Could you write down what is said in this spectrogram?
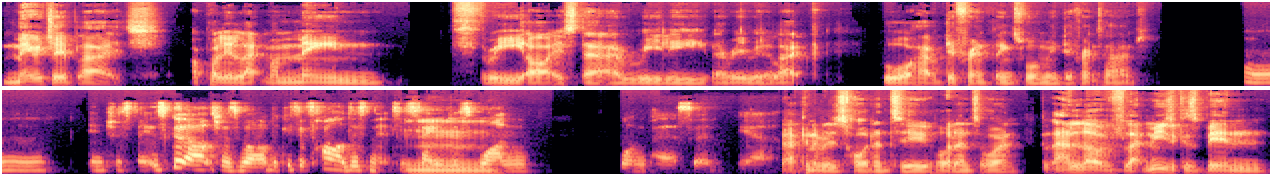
Mary J. Blige are probably like my main three artists that I really, I really, really like, who all have different things for me different times. Mm, interesting. It's a good answer as well because it's hard, isn't it, to say mm. just one one person. Yeah, I can never just hold on to hold on to one. But I love like music has been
